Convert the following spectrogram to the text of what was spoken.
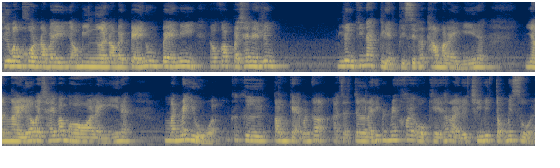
คือบางคนเอาไปเอามีเงินเอาไปเปยนู่นเปยนี่ แล้วก็ไปใช้ในเรื่องเรื่องที่น่าเกลียดผิดศีลธรรมอะไรอย่างนี้เนี่ยยังไงหรือเอาไปใช้บ้าบออะไรอย่างนี้เนี่ยมันไม่อยู่อะก็คือตอนแก่มันก็อาจจะเจออะไรที่มันไม่ค่อยโอเค เท่าไหร่หรือชีวิตจบไม่สวย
